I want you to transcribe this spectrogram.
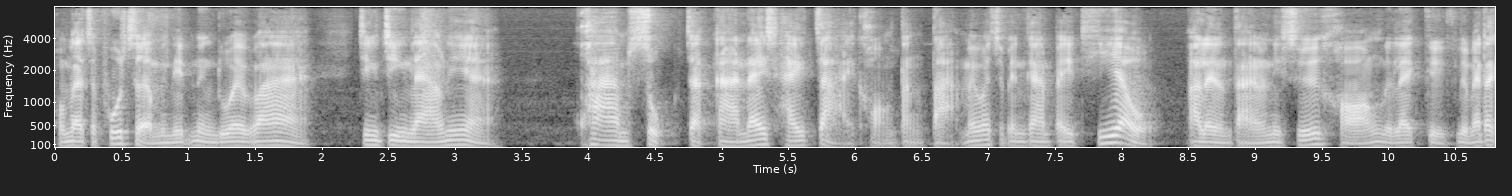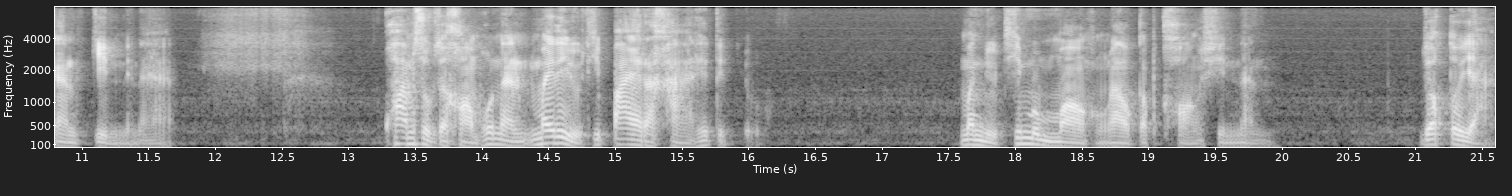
ผมอยากจะพูดเสริมอีกนิดนึงด้วยว่า จริง ๆ แล้วเนี่ยความสุขจากการได้ใช้จ่ายของต่างๆ ไม่ว่าจะเป็นการไปเที่ยวอะไรต่างๆนี่ซื้อของหรืออะไรหรือแม้แต่การกินเนี่ยนะฮะความสุขจากของพวกนั้นไม่ได้อยู่ที่ป้ายราคาที่ติดอยู่ มันอยู่ที่มุมมองของเรากับของชิ้นนั้น ยกตัวอย่าง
